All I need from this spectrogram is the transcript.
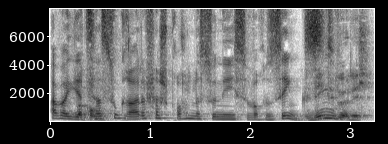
Aber jetzt hast du gerade versprochen, dass du nächste Woche singst. Singen würde ich.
